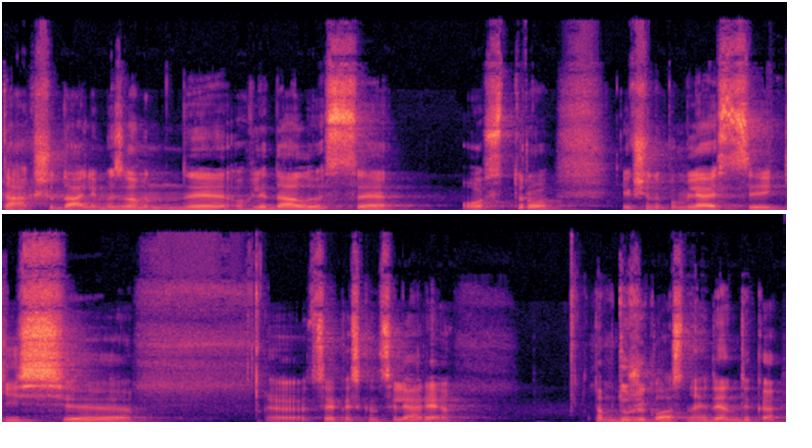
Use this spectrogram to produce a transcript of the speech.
Так, що далі? Ми з вами не оглядали ось це остро. Якщо не помиляюсь, це якісь, е, е, це якась канцелярія. Там дуже класна ідентика.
